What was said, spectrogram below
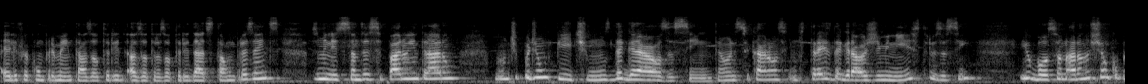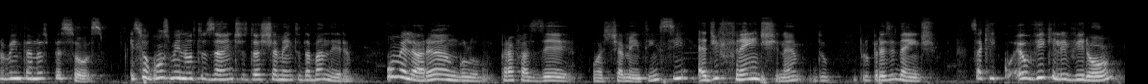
ele foi cumprimentar as, as outras autoridades que estavam presentes, os ministros anteciparam e entraram num tipo de um pitch, uns degraus assim. Então eles ficaram assim, uns três degraus de ministros assim, e o Bolsonaro no chão cumprimentando as pessoas. Isso alguns minutos antes do hasteamento da bandeira. O melhor ângulo para fazer o hasteamento em si é de frente, né, para o presidente. Só que eu vi que ele virou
